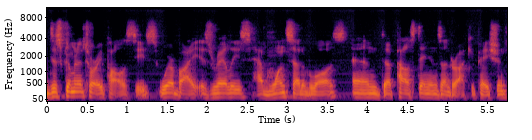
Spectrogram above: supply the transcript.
discriminatory policies whereby Israelis have one set of laws and uh, Palestinians under occupation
